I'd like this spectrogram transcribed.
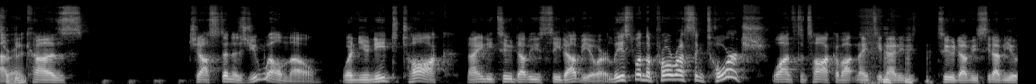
uh, right. because Justin, as you well know, when you need to talk 92 WCW, or at least when the Pro Wrestling Torch wants to talk about 1992 WCW,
